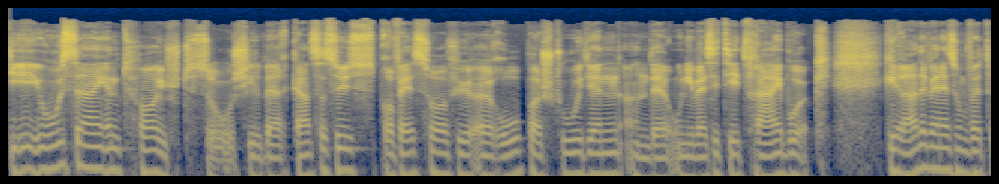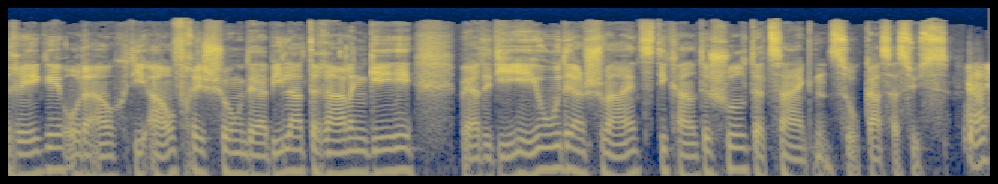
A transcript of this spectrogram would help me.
Die EU sei enttäuscht, so Gilbert Gassasüs, Professor für Europastudien an der Universität Freiburg. Gerade wenn es um Verträge oder auch die Auffrischung der Bilateralen gehe, werde die EU der Schweiz die kalte Schulter zeigen, so Gassasüs. Das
